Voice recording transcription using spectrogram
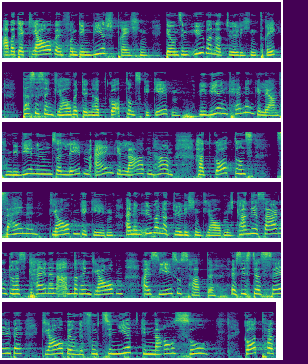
Aber der Glaube, von dem wir sprechen, der uns im Übernatürlichen trägt, das ist ein Glaube, den hat Gott uns gegeben. Wie wir ihn kennengelernt haben, wie wir ihn in unser Leben eingeladen haben, hat Gott uns seinen Glauben gegeben, einen übernatürlichen Glauben. Ich kann dir sagen, du hast keinen anderen Glauben, als Jesus hatte. Es ist derselbe Glaube und er funktioniert genau so. Gott hat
